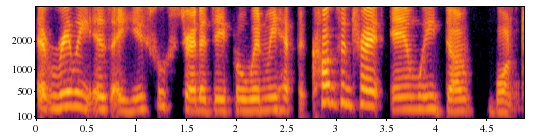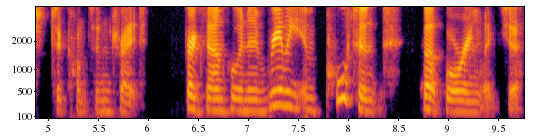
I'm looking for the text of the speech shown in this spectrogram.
it really is a useful strategy for when we have to concentrate and we don't want to concentrate. For example, in a really important but boring lecture.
